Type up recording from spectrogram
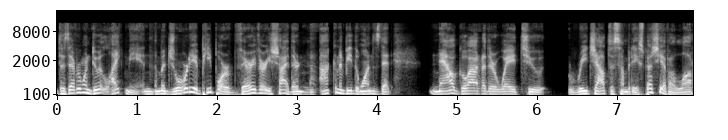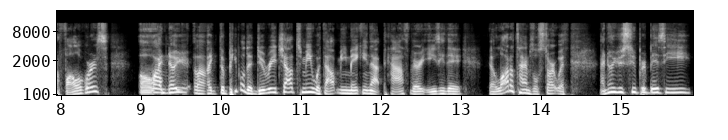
does everyone do it like me? And the majority of people are very, very shy. They're not going to be the ones that now go out of their way to reach out to somebody, especially if you have a lot of followers. Oh, I know you like the people that do reach out to me without me making that path very easy. They a lot of times will start with, I know you're super busy.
